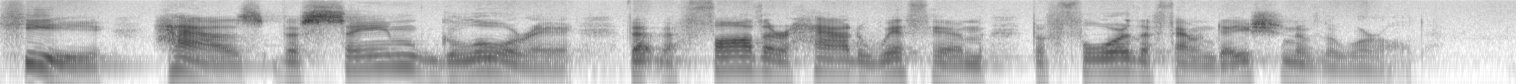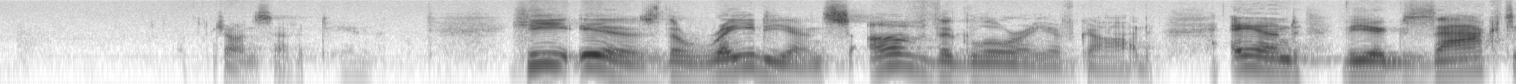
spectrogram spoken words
he has the same glory that the Father had with him before the foundation of the world. John 17. He is the radiance of the glory of God and the exact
